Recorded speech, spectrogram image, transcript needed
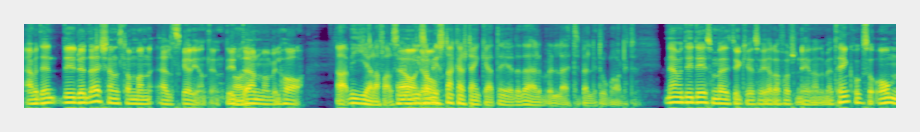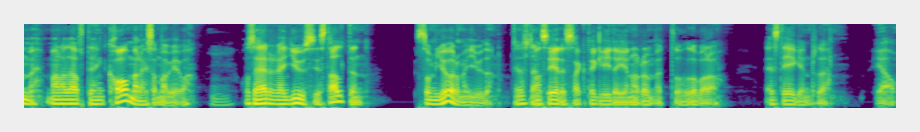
Ja, men det, det är den där känslan man älskar egentligen. Det är Ja. den man vill ha. ja vi i alla fall. Så Ja, ni som ja. lyssnar kanske tänker att det, det där lät väldigt obehagligt. Nej men det är det som jag tycker är så jävla fascinerande. Men tänk också om man hade haft en kamera i samma veva. Mm. Och så är det den ljusgestalten som gör de här ljuden. Just det. Man ser det sakta glida genom rummet och då bara är stegen sådär. Ja.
